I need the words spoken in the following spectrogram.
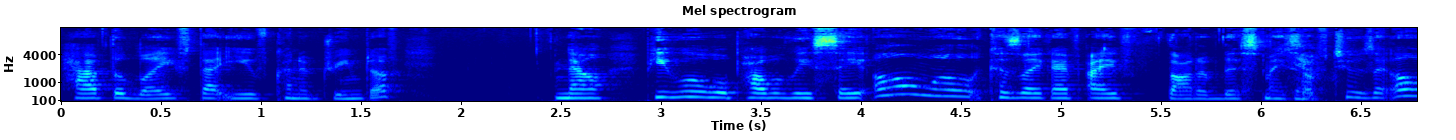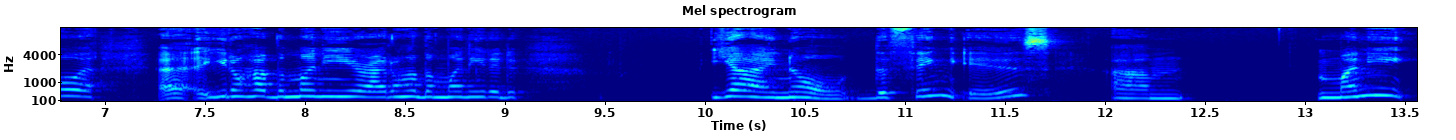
have the life that you've kind of dreamed of. Now, people will probably say, "Oh, well," because like I've I've thought of this myself too. It's like, "Oh, uh, you don't have the money, or I don't have the money to do." Yeah, I know. The thing is, um, money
